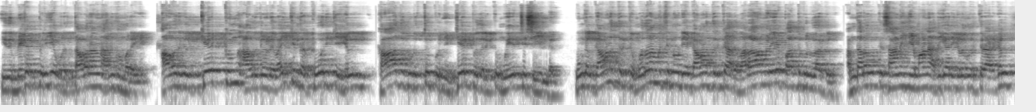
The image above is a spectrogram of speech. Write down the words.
இது மிகப்பெரிய ஒரு தவறான அணுகுமுறை. அவர்கள் கேட்கும் அவர்களுடைய வைக்கின்ற கோரிக்கைகள் காது கொடுத்து கொஞ்சம் கேட்பதற்கு முயற்சி செய்யுங்கள். உங்கள் கவனத்திற்கு முதலமைச்சரினுடைய கவனத்திற்கு அது வராமலேயே பார்த்துக் கொள்வார்கள். அந்த அளவுக்கு சாணக்கியமான அதிகாரிகளும் இருக்கிறார்கள்.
